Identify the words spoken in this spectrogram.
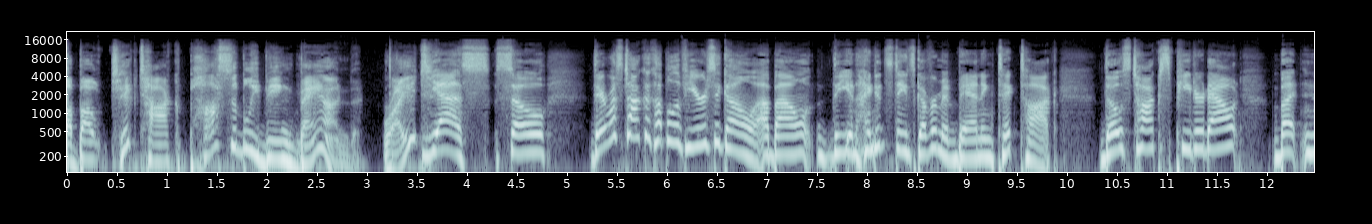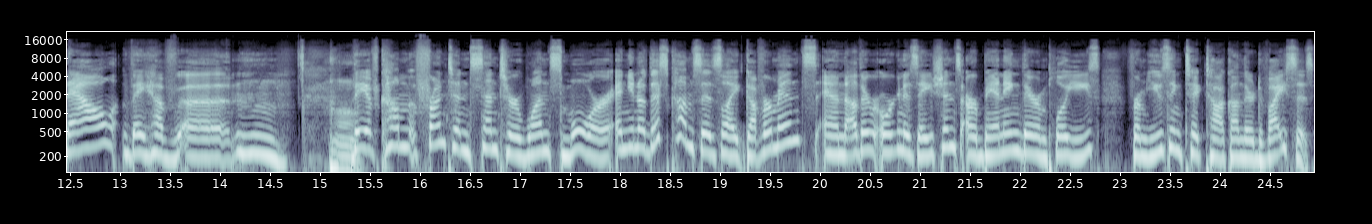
about TikTok possibly being banned, right? Yes. So there was talk a couple of years ago about the United States government banning TikTok. Those talks petered out, but now they have uh, mm, they have come front and center once more. And you know, this comes as like governments and other organizations are banning their employees from using TikTok on their devices.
